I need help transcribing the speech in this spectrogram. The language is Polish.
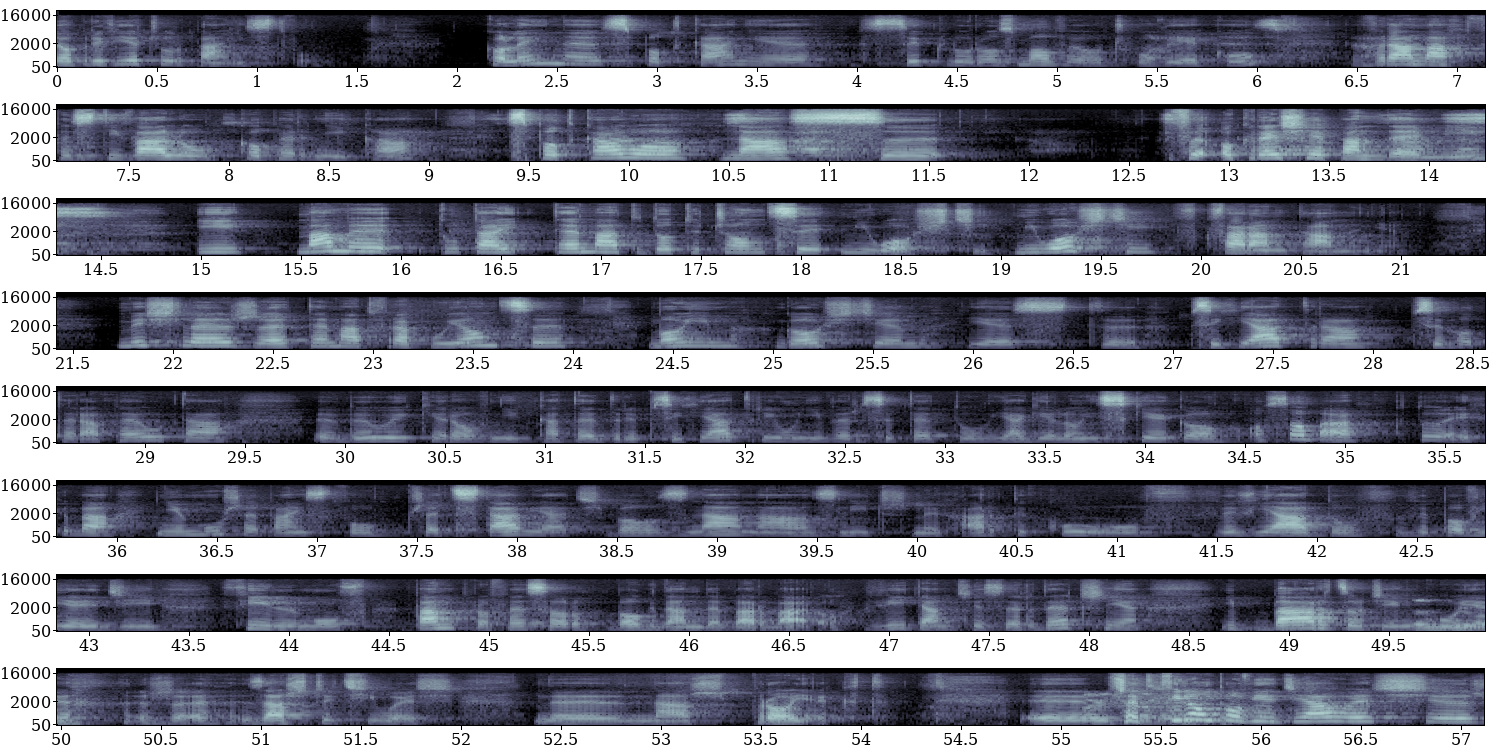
Dobry wieczór Państwu. Kolejne spotkanie z cyklu Rozmowy o Człowieku w ramach festiwalu Kopernika spotkało nas w okresie pandemii i mamy tutaj temat dotyczący miłości. Miłości w kwarantannie. Myślę, że temat frapujący. Moim gościem jest psychiatra, psychoterapeuta, były kierownik Katedry Psychiatrii Uniwersytetu Jagiellońskiego, osoba, której chyba nie muszę Państwu przedstawiać, bo znana z licznych artykułów, wywiadów, wypowiedzi, filmów, pan profesor Bogdan de Barbaro. Witam Cię serdecznie i bardzo dziękuję, że zaszczyciłeś e, nasz projekt. Przed chwilą powiedziałeś,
